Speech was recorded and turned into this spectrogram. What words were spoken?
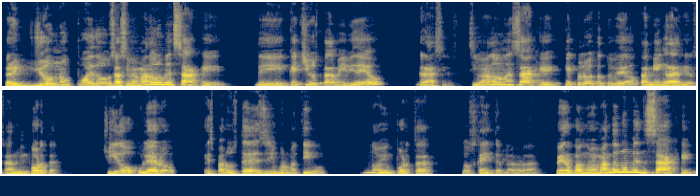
Pero yo no puedo, o sea, si me mandan un mensaje de qué chido está mi video, gracias. Si me mandan un mensaje, qué culero está tu video, también gracias. O sea, no importa. Chido o culero, es para ustedes, es informativo. No me importa los haters, la verdad. Pero cuando me mandan un mensaje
